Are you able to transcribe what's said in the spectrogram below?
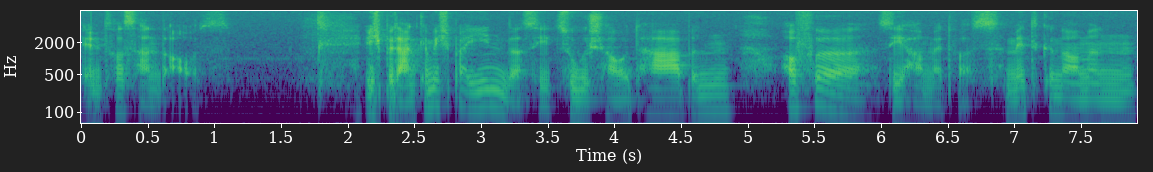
interessant aus. Ich bedanke mich bei Ihnen, dass Sie zugeschaut haben, hoffe, Sie haben etwas mitgenommen,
